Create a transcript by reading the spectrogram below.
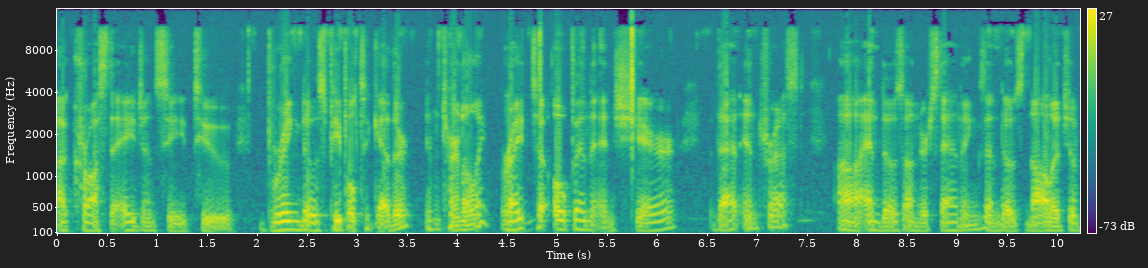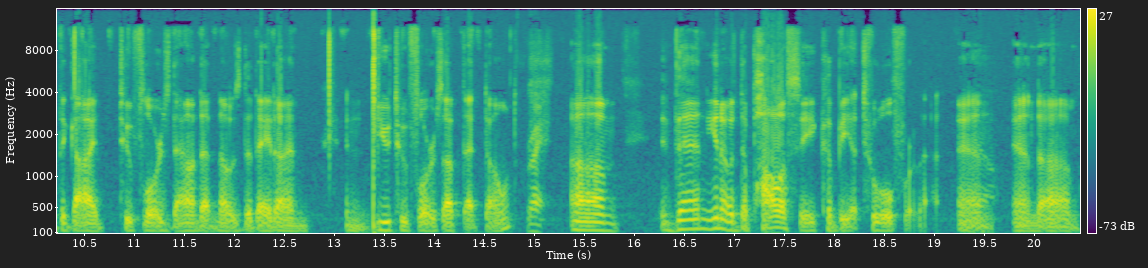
across the agency to bring those people together internally, right, to open and share that interest uh, and those understandings and those knowledge of the guy two floors down that knows the data and, and you two floors up that don't. Right. Um, then you know the policy could be a tool for that, and yeah. and um,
